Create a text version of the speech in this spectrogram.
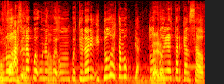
uno hace una Ah. un cuestionario y todos estamos, ya, todos Claro. podrían estar cansados.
